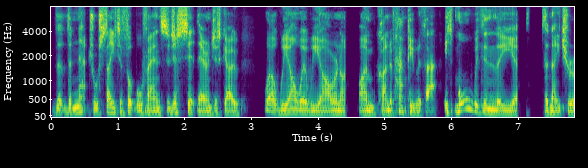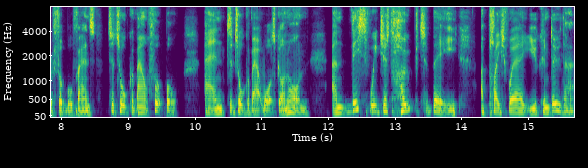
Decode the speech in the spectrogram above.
the the natural state of football fans to just sit there and just go, well, we are where we are, and I, I'm kind of happy with that. It's more within the uh, the nature of football fans to talk about football and to talk about what's gone on. And this, we just hope to be a place where you can do that.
